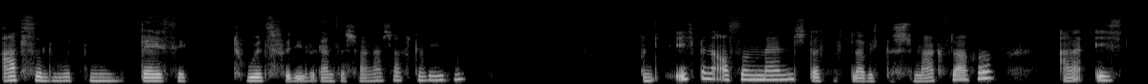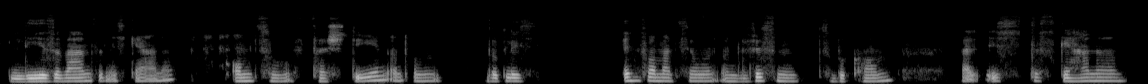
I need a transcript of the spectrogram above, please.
absoluten Basic Tools für diese ganze Schwangerschaft gewesen. Und ich bin auch so ein Mensch, das ist, glaube ich, Geschmackssache, aber ich lese wahnsinnig gerne, um zu verstehen und um wirklich Informationen und Wissen zu bekommen, weil ich das gerne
